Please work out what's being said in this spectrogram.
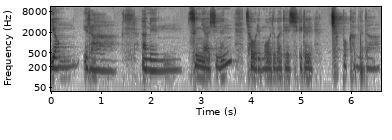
영이라. 아멘. 승리하시는 저 우리 모두가 되시기를 축복합니다.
